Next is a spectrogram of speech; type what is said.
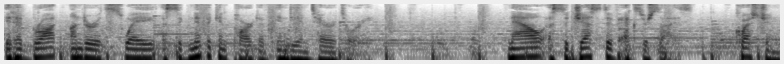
it had brought under its sway a significant part of Indian territory. Now, a suggestive exercise. Question.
